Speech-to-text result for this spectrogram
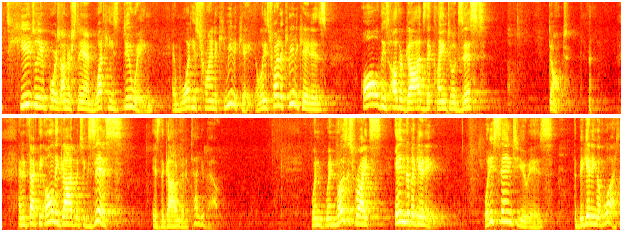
It's hugely important to understand what he's doing and what he's trying to communicate. And what he's trying to communicate is all these other gods that claim to exist don't. and in fact, the only God which exists is the God I'm going to tell you about. When, when Moses writes, in the beginning, what he's saying to you is the beginning of what?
